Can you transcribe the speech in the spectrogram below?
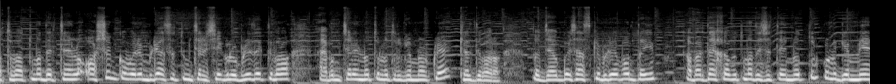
অথবা তোমাদের চ্যানেলে অসংখ্য ভিডিও আছে তুমি চাইলে সেগুলো ভিডিও দেখতে পারো এবং চ্যানেলে নতুন নতুন গেম ডাউনলোড করে খেলতে পারো। তো যাই হোক আজকে ভিডিও পর্যন্তই। আবার দেখা হবে তোমাদের সাথে নতুন কোনো গেম নিয়ে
